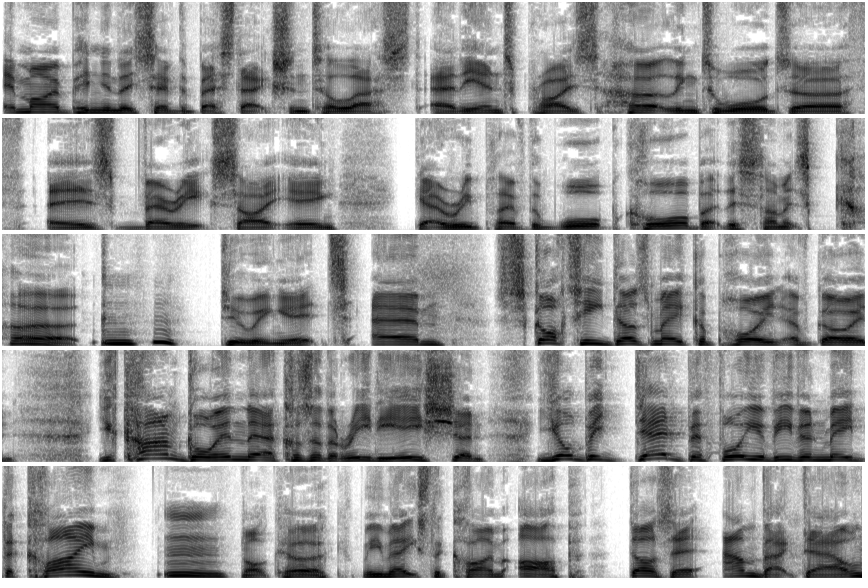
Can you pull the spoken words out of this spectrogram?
in my opinion, they saved the best action till last. Uh, the Enterprise hurtling towards Earth is very exciting. Get a replay of the warp core, but this time it's Kirk doing it. Um, Scotty does make a point of going, You can't go in there because of the radiation. You'll be dead before you've even made the climb. Not Kirk. He makes the climb up, does it and back down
